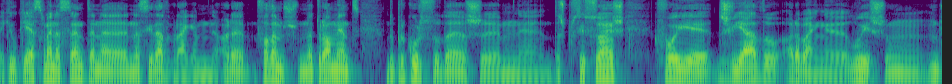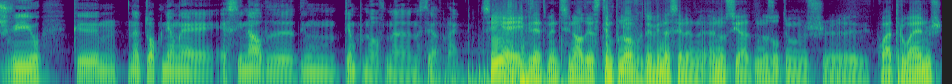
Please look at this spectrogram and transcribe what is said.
aquilo que é a Semana Santa na, na cidade de Braga. Ora, falamos naturalmente do percurso das, eh, das procissões que foi eh, desviado. Ora bem, eh, Luís, um, um desvio que, na tua opinião, é, é sinal de, de, um tempo novo na, na, cidade de Braga? Sim, é evidentemente sinal desse tempo novo que tem vindo a ser anunciado nos últimos uh, quatro anos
